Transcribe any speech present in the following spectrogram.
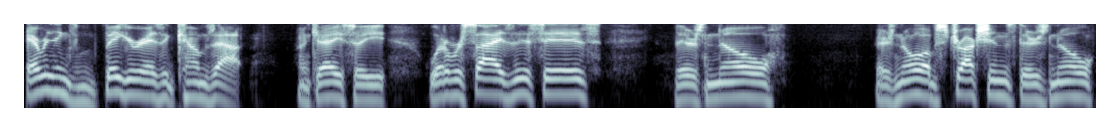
everything's bigger as it comes out. Okay, so you, whatever size this is, there's no there's no obstructions, there's no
